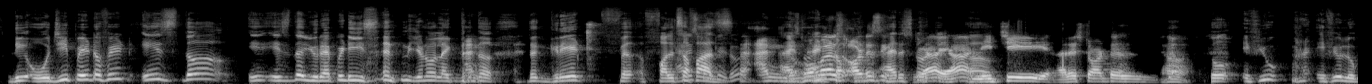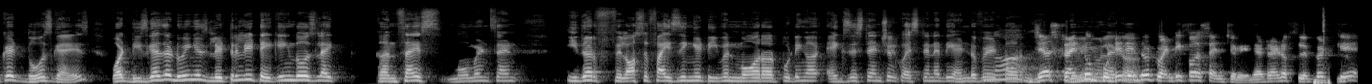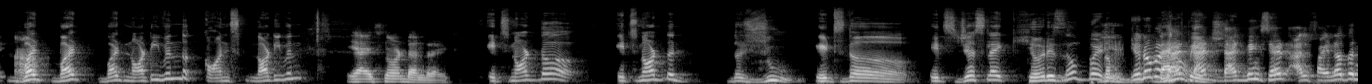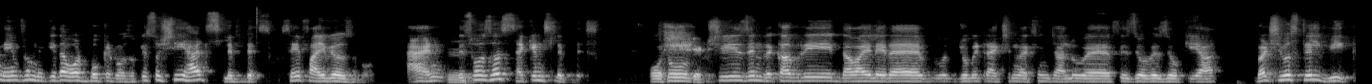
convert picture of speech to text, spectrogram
the OG pit of it is the is the Euripides and you know like the And- the, the great ph- falsafas And, and, Homer's and Odyssey. Aristotle. Yeah, yeah. uh, Nietzsche, Aristotle. Huh. So if you if you look at those guys, what these guys are doing is literally taking those like concise moments and either philosophizing it even more or putting a existential question at the end of it No. or Just trying to put like it a- into 21st century. They're trying to flip it. Ke, huh. but but but not even the const not even yeah, it's not done right. it's not the it's not the the zoo it's the it's just like here is No, but the You know, but that, that, that being said, I'll find out the name from Nikita what book it was. Okay, so she had slip disc, say five years ago, and Hmm. this was her second slip disc. तो she is in recovery दवाई ले रहा है जो भी traction चालू है physio विजियो किया but she was still weak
